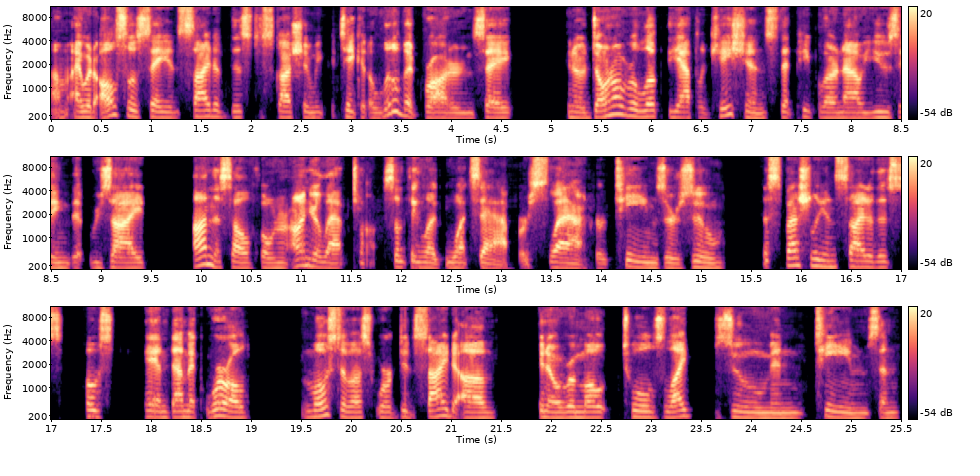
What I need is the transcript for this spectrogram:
Um, I would also say inside of this discussion, we could take it a little bit broader and say, you know, don't overlook the applications that people are now using that reside on the cell phone or on your laptop, something like WhatsApp or Slack or Teams or Zoom, especially inside of this post pandemic world. Most of us worked inside of, you know, remote tools like Zoom and Teams and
